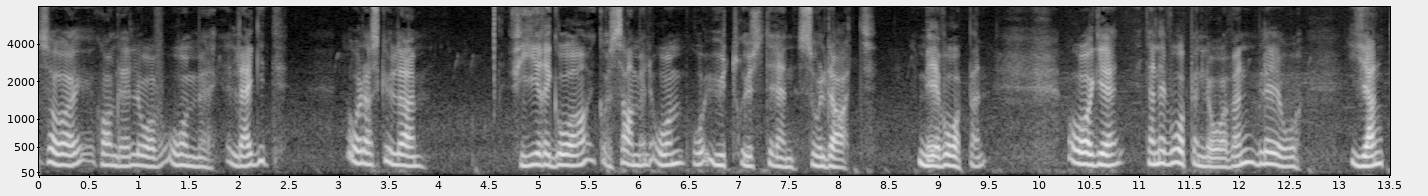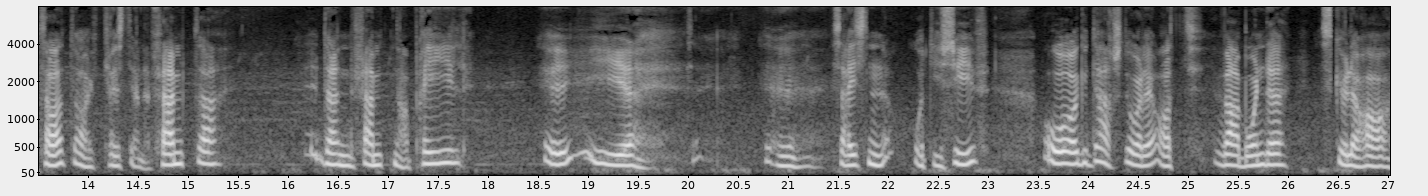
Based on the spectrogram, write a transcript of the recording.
så kom det en lov om legd. Og da skulle fire gårder gå sammen om å utruste en soldat med våpen. Og eh, denne våpenloven ble jo gjentatt av Kristian 5. den 15. april eh, i 1687. Eh, og der står det at hver bonde skulle ha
